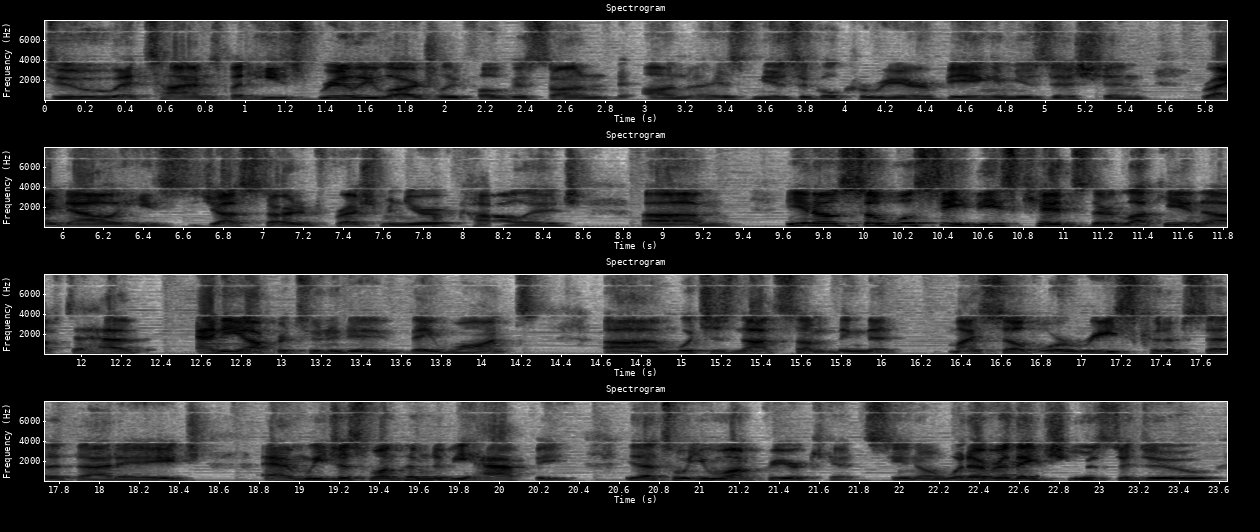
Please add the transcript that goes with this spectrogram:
do at times but he's really largely focused on on his musical career being a musician right now he's just started freshman year of college um, you know, so we'll see. These kids, they're lucky enough to have any opportunity they want, um, which is not something that myself or Reese could have said at that age. And we just want them to be happy. That's what you want for your kids. You know, whatever they choose to do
